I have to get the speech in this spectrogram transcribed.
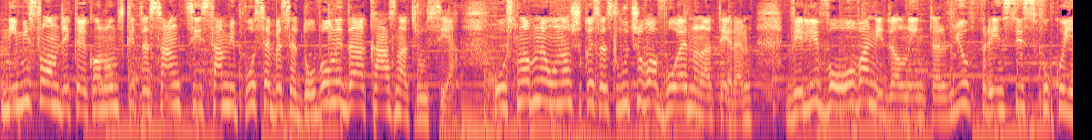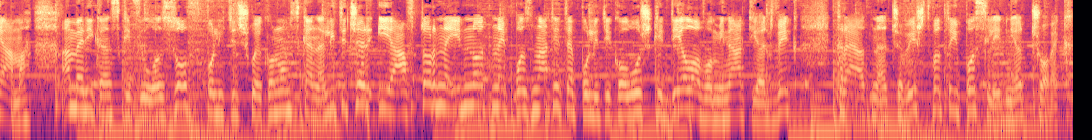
Не мислам дека економските санкции сами по себе се доволни да казнат Русија. Основно е она што се случува воено на терен, вели во ова неделно интервју Френсис Фукујама, американски филозоф, политичко-економски аналитичар и автор автор на едно од најпознатите политиколошки дела во минатиот век, крајот на човештвото и последниот човек.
